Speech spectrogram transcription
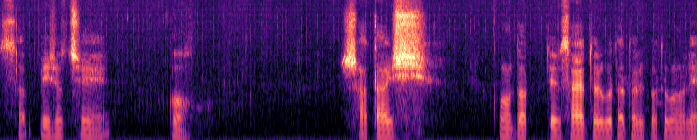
ছাব্বিশ হচ্ছে ক সাতাইশ। কোন দত্তের ছায়া দৈর্ঘ্য তার দৈর্ঘ্য কত গুণ হলে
